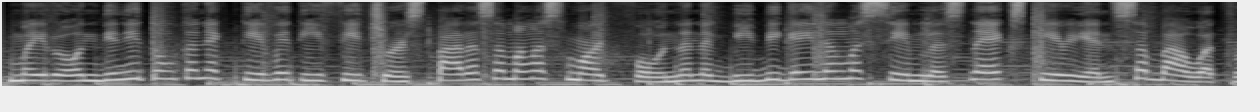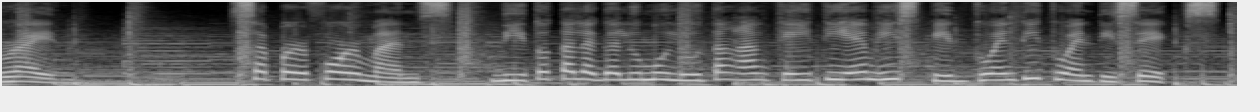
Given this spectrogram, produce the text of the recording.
Mayroon din itong connectivity features para sa mga smartphone na nagbibigay ng mas seamless na experience sa bawat ride. Sa performance, dito talaga lumulutang ang KTM e-Speed 2026.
